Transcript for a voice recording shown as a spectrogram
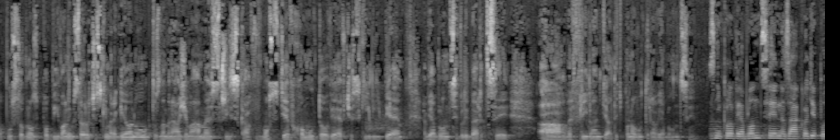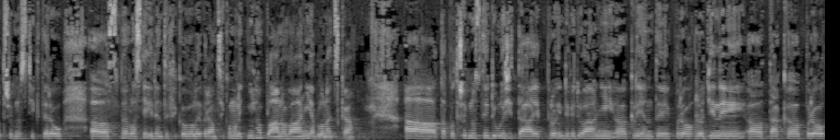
působnost po bývalým severočeském regionu, to znamená, že máme střediska v Mostě, v Chomutově, v České Lípě, v Jablonci, v Liberci a ve Frýlandě a teď ponovu teda v Jablonci. Vzniklo v Jablonci na základě potřebnosti, kterou jsme vlastně identifikovali v rámci komunitního plánování Jablonecka. A ta potřebnost je důležitá jak pro individuální eh, klienty, pro rodiny, eh, tak eh, pro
